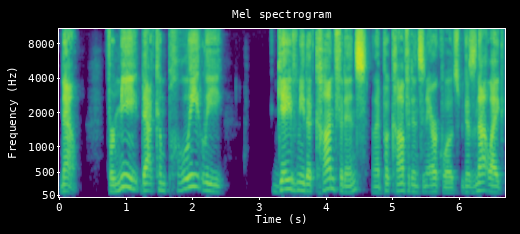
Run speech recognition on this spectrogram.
Now, for me, that completely gave me the confidence, and I put confidence in air quotes because it's not like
